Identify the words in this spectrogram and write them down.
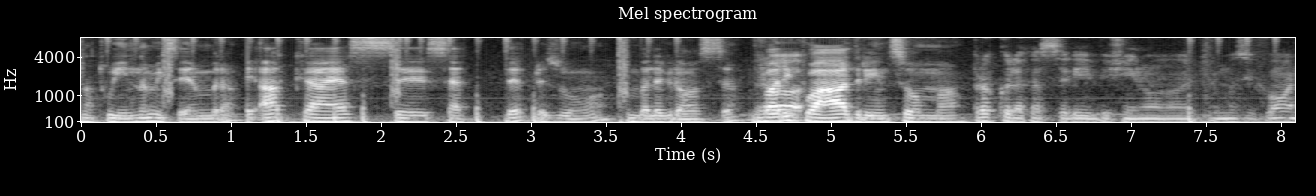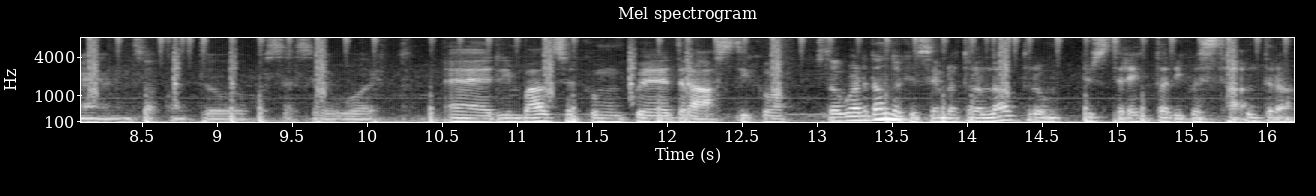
una Twin mi sembra, e HS7 presumo, sono belle grosse. Però- Vari quadri, insomma. Però quella cassa lì vicino al primo sifone non so quanto possa essere worth. Eh, il rimbalzo è comunque drastico. Sto guardando che sembra tra l'altro più stretta di quest'altra,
